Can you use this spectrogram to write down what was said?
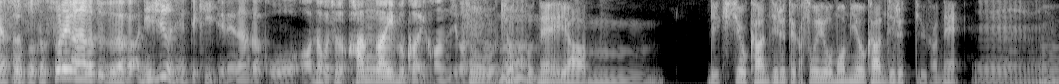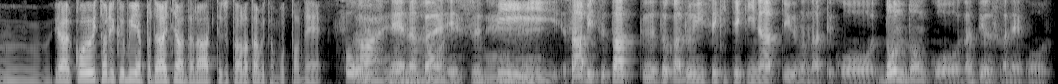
や、そうそうそう。それがなんかちょっとなんか20年って聞いてね、なんかこう、あ、なんかちょっと感慨深い感じがするな。そう、ちょっとね、いや、うん、歴史を感じるというか、そういう重みを感じるっていうかね。う。うんん。いや、こういう取り組みやっぱ大事なんだなってちょっと改めて思ったね。そうですね。はいなんかそうですね SP、サービスパックとか累積的なっていう風になって、こう、どんどんこう、なんていうんですかね、こう、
